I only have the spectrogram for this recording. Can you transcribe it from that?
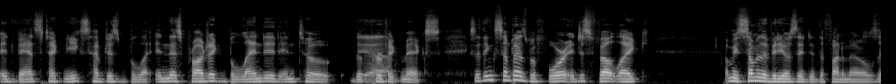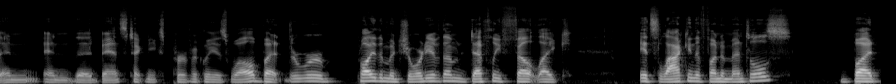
advanced techniques have just ble- in this project blended into the Yeah. perfect mix because i think sometimes before it just felt like i mean some of the videos they did the fundamentals and and the advanced techniques perfectly as well but there were probably the majority of them definitely felt like it's lacking the fundamentals but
